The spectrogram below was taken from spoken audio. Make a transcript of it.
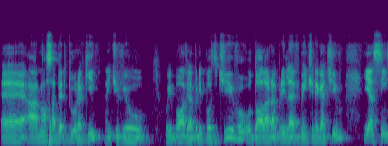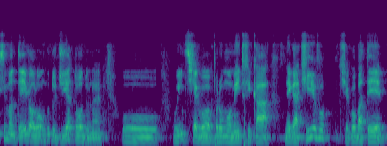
é, a nossa abertura aqui, a gente viu o Ibov abrir positivo, o dólar abrir levemente negativo, e assim se manteve ao longo do dia todo, né? O, o índice chegou por um momento ficar negativo, chegou a bater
